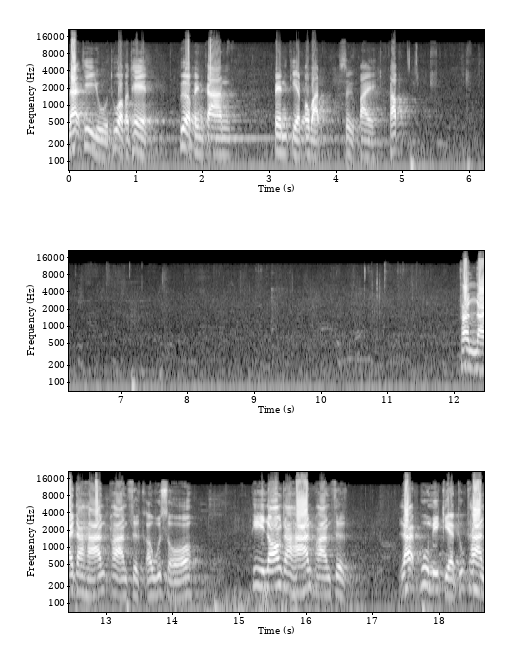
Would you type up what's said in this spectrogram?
และที่อยู่ทั่วประเทศเพื่อเป็นการเป็นเกียรติประวัติสืบไปครับ ท่านนายทหารผ่านศึกอาวุโส พี่น้องทหารผ่านศึก และผู้มีเกียรติทุกท่าน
